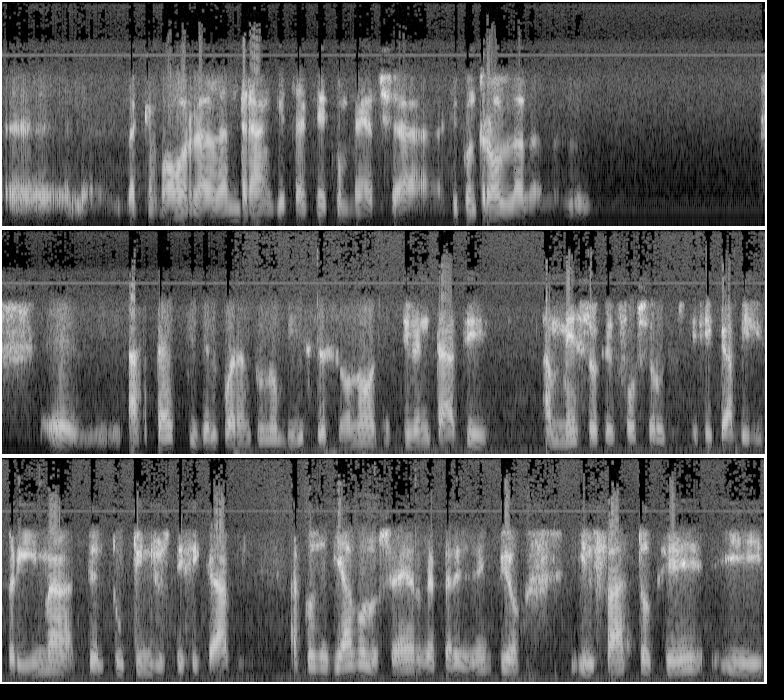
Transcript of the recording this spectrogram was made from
eh, la, la Camorra, l'Andrangheta che commercia, che controlla la, eh, aspetti del 41 bis sono diventati, ammesso che fossero giustificabili prima, del tutto ingiustificabili. A cosa diavolo serve per esempio il fatto che i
